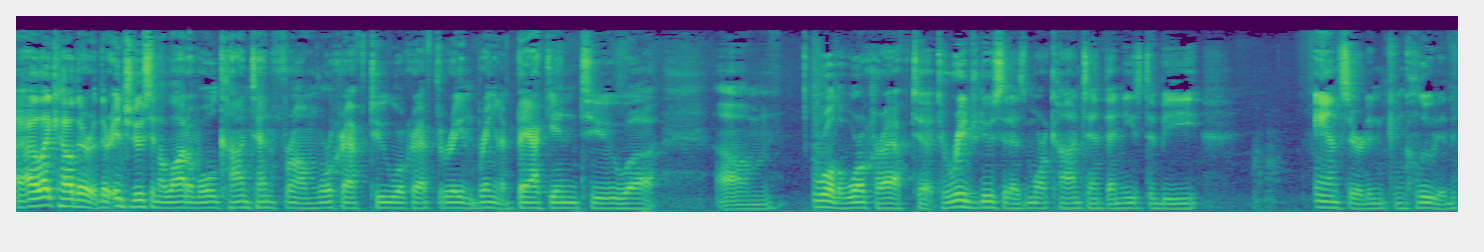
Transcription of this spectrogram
I like how they're they're introducing a lot of old content from Warcraft two, Warcraft three, and bringing it back into uh, um, World of Warcraft to to reintroduce it as more content that needs to be answered and concluded.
